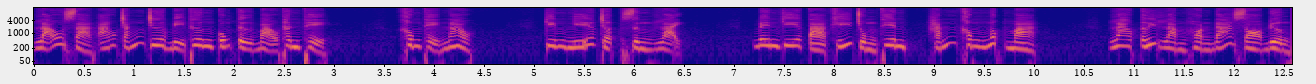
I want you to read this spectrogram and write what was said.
lão giả áo trắng chưa bị thương cũng tự bảo thân thể. Không thể nào. Kim Nghĩa chợt dừng lại. Bên kia tà khí trùng thiên, hắn không ngốc mà. Lao tới làm hòn đá dò đường.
